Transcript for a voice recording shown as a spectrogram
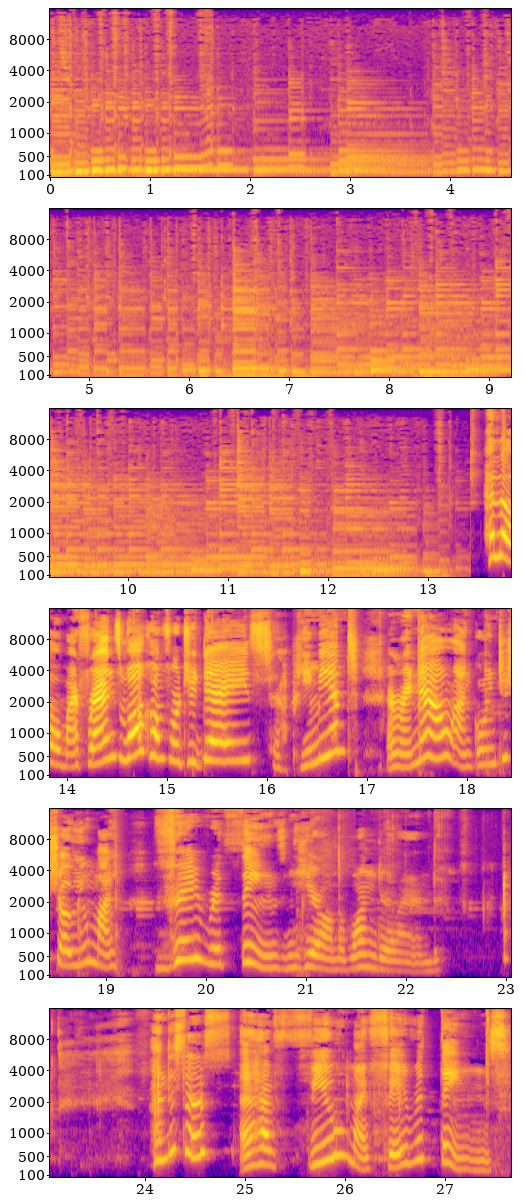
Hello, my friends. Welcome for today's Happy Mint. And right now, I'm going to show you my favorite things in here on the Wonderland. On this earth, I have few my favorite things.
